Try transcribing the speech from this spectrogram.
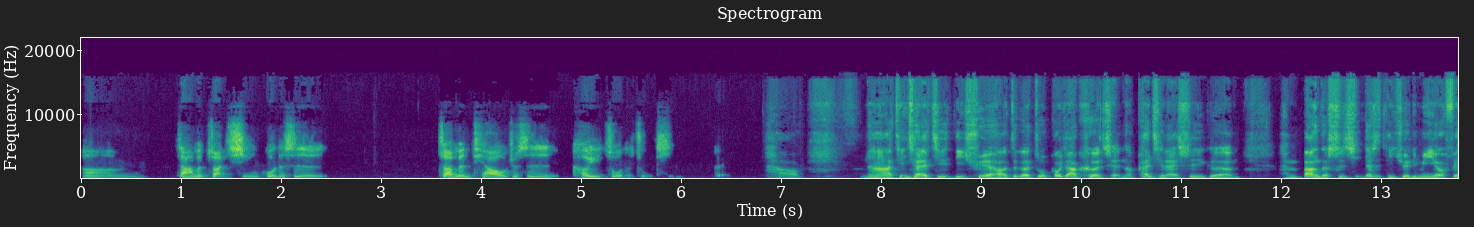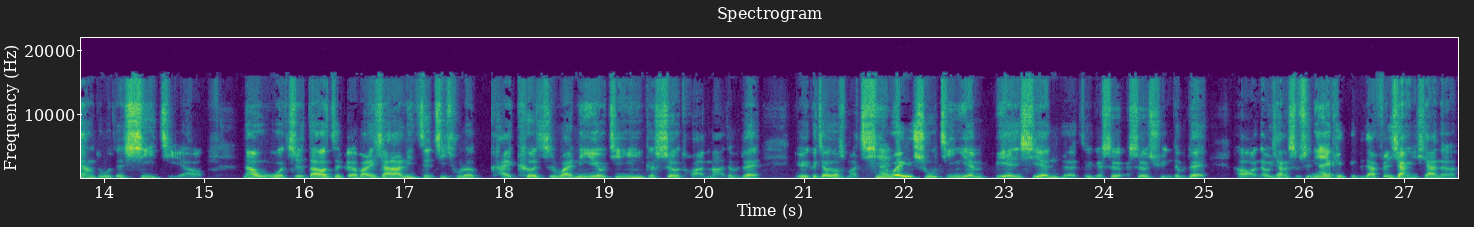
嗯，让他们转型或者是专门挑就是可以做的主题，对，好。那听起来其的确哈，这个做高价课程呢，看起来是一个很棒的事情，但是的确里面也有非常多的细节哈。那我知道这个巴里莎拉你自己除了开课之外，你也有经营一个社团嘛，对不对？有一个叫做什么七位数经验变现的这个社社群，对不对？好，那我想是不是你也可以跟大家分享一下呢？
